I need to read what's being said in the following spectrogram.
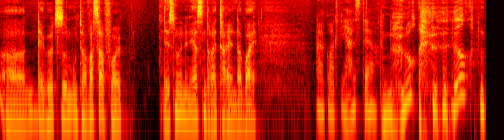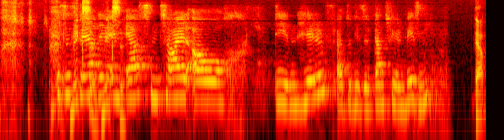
Äh, der gehört zu so einem Unterwasservolk. Der ist nur in den ersten drei Teilen dabei. Oh Gott, wie heißt der? Das ist Mixe, der, der Mixe. im ersten Teil auch denen hilft, also diese ganz vielen Wesen. ja,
